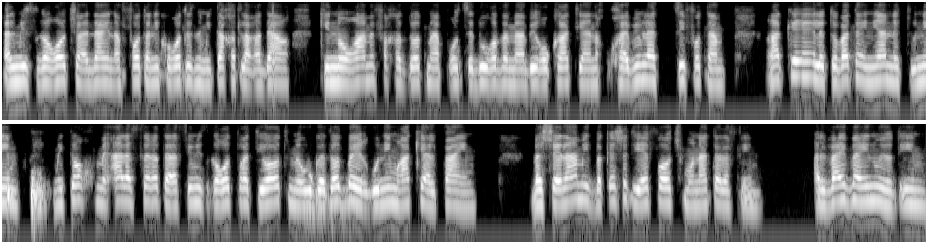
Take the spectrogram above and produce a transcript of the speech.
על מסגרות שעדיין עפות, אני קוראת לזה מתחת לרדאר, כי נורא מפחדות מהפרוצדורה ומהבירוקרטיה, אנחנו חייבים להציף אותם. רק uh, לטובת העניין, נתונים, מתוך מעל עשרת אלפים מסגרות פרטיות, מאוגדות בארגונים רק כאלפיים. והשאלה המתבקשת היא איפה עוד שמונת אלפים? הלוואי והיינו יודעים.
